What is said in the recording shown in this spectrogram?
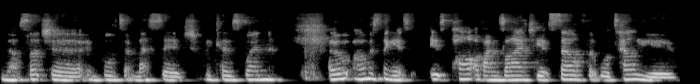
that's such an important message because when I, always think it's it's part of anxiety itself that will tell you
